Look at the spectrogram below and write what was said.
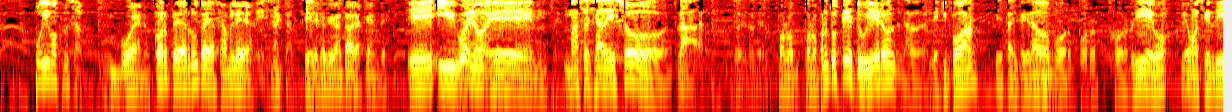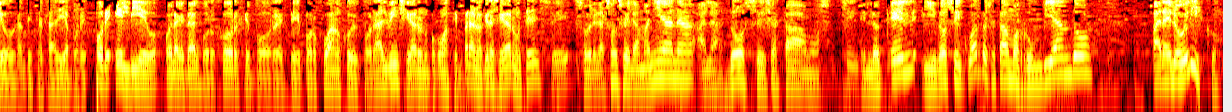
pudimos cruzarlo. Bueno, corte de ruta y asamblea. Exactamente. Sí. Es lo que cantaba la gente. Eh, y bueno, eh, más allá de eso, nada, por lo, por lo pronto ustedes tuvieron la- el equipo A, que está integrado por, por, por Diego, le vamos a decir Diego durante esta estadía, por, por el Diego, Hola, ¿qué tal? por Jorge, por este, por Juanjo y por Alvin, llegaron un poco más temprano. ¿A qué hora llegaron ustedes? Sí, sobre las 11 de la mañana, a las 12 ya estábamos Sí. en el hotel y 12 y cuarto ya estábamos rumbeando para el obelisco.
